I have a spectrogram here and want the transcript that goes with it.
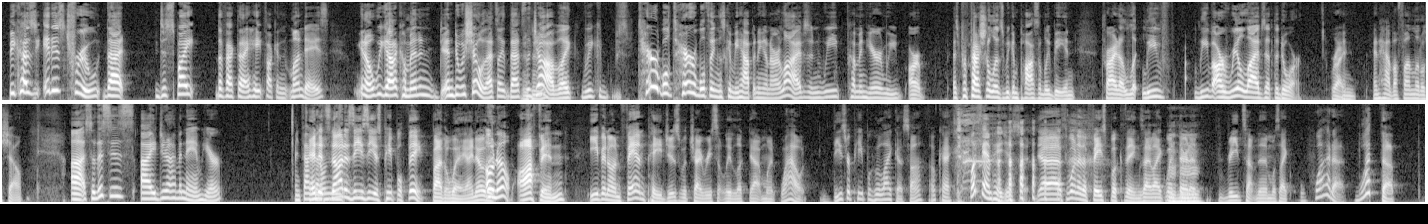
because it is true that despite the fact that I hate fucking Mondays, you know, we got to come in and, and do a show. That's like that's the job. Like we could terrible terrible things can be happening in our lives and we come in here and we are as professional as we can possibly be and try to le- leave leave our real lives at the door Right. and and have a fun little show. Uh, so this is I do not have a name here. In fact, and it's don't even- as easy as people think by the way i know Oh, no. often even on fan pages which i recently looked at and went wow these are people who like us huh okay what fan pages. yeah it's one of the facebook things i like went there to read something and was like what a what the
